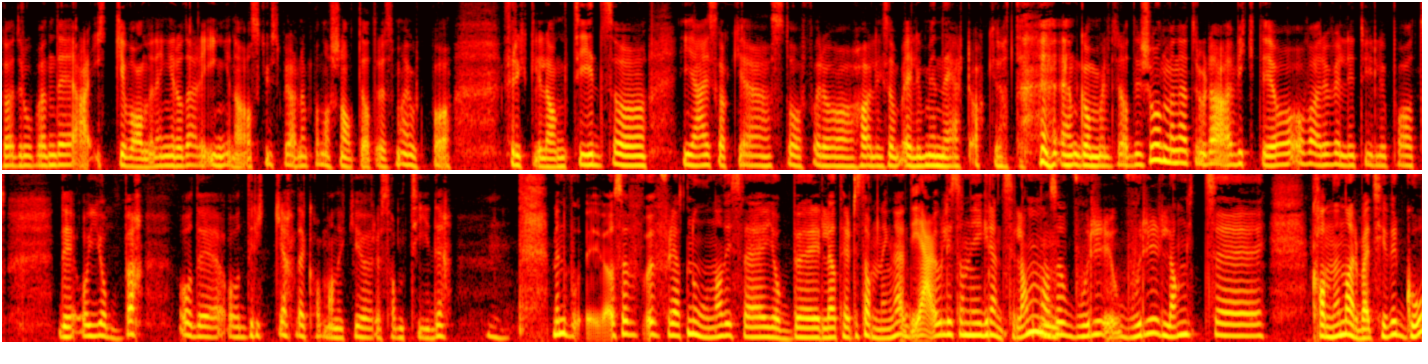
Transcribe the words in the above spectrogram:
garderoben. Det er ikke vanlig lenger, og det er det ingen av skuespillerne på Nationaltheatret som har gjort på fryktelig lang tid. Så jeg skal ikke stå for å ha liksom eliminert akkurat en gammel tradisjon, men jeg tror det er viktig å, å være veldig tydelig på at det å jobbe og det å drikke, det kan man ikke gjøre samtidig. Mm. Men altså, fordi at Noen av disse jobbrelaterte sammenhengene de er jo litt sånn i grenseland. Mm. altså hvor, hvor, langt eh, kan en arbeidsgiver gå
